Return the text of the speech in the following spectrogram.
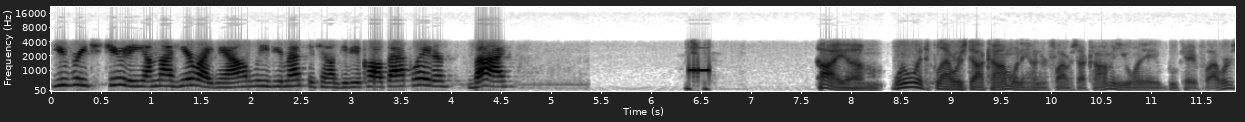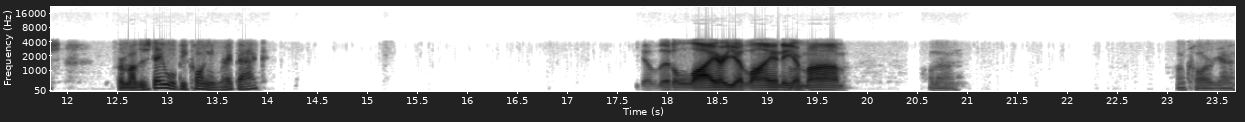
You've reached Judy. I'm not here right now. Leave your message and I'll give you a call back later. Bye. Hi, um, we're with flowers.com, 1 800 flowers.com, and you want a bouquet of flowers for Mother's Day. We'll be calling you right back. You little liar. You're lying to your mom. Hold on. I'll call her again.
